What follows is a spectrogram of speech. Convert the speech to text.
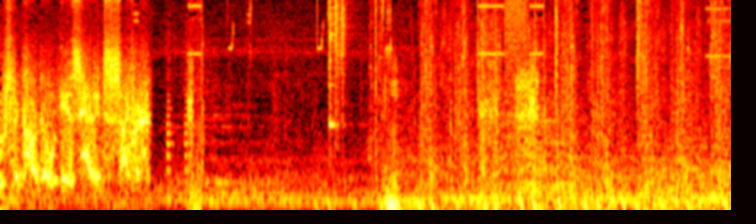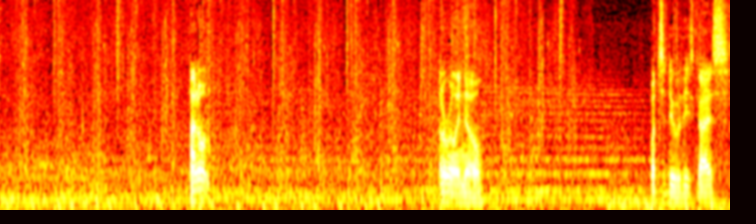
Proves the cargo is headed to Cipher. I don't... I don't really know what to do with these guys.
